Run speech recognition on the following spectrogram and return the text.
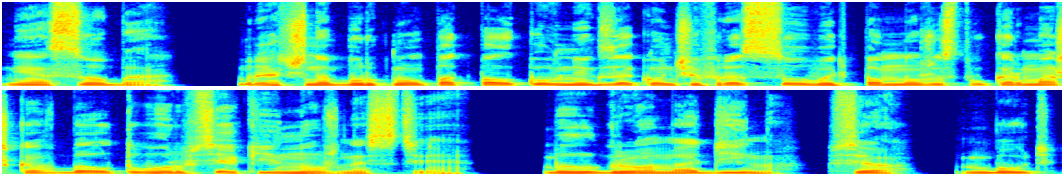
«Не особо». Мрачно буркнул подполковник, закончив рассовывать по множеству кармашков Белтвор всякие нужности. Был гром один. Все, будь.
